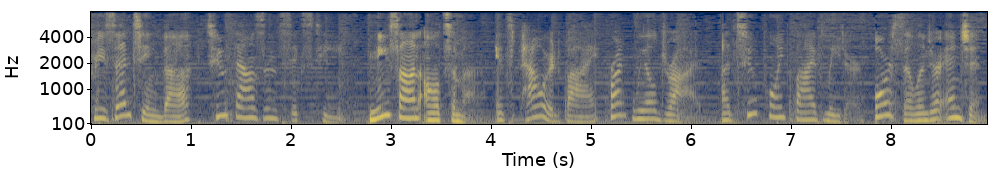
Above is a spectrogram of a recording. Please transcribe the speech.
Presenting the 2016 Nissan Altima. It's powered by front-wheel drive, a 2.5-liter four-cylinder engine,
